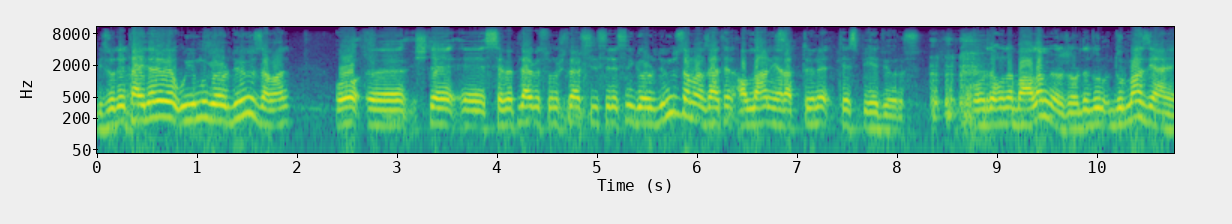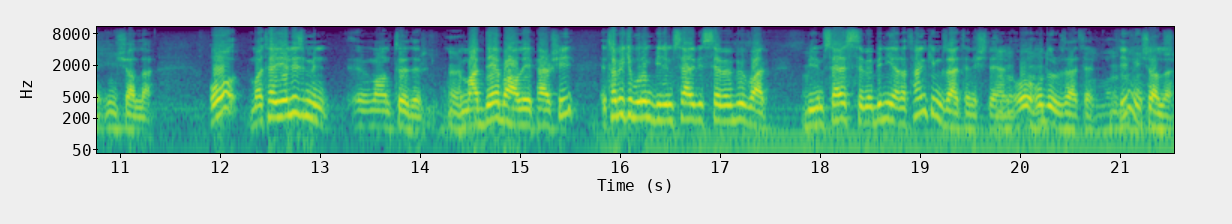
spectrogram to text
Biz o detayları ve uyumu gördüğümüz zaman o e, işte e, sebepler ve sonuçlar silsilesini gördüğümüz zaman zaten Allah'ın yarattığını tesbih ediyoruz. Orada ona bağlamıyoruz. Orada dur- durmaz yani inşallah. O materyalizmin e, mantığıdır. Evet. Maddeye bağlayıp her şey. E tabii ki bunun bilimsel bir sebebi var. Bilimsel sebebini yaratan kim zaten işte yani. O odur zaten. Değil mi inşallah?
